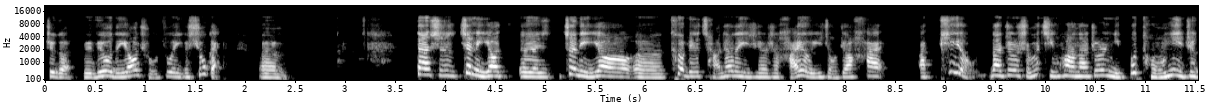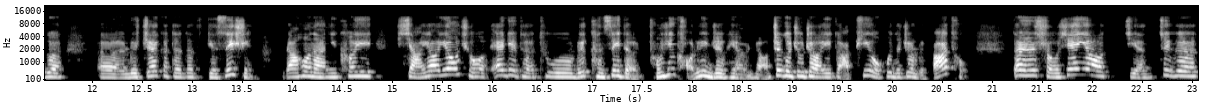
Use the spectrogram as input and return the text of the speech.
这个 review 的要求做一个修改，嗯。但是这里要呃，这里要呃特别强调的一些是，还有一种叫 high appeal，那就是什么情况呢？就是你不同意这个呃 reject 的 decision，然后呢，你可以想要要求 editor to reconsider 重新考虑你这篇文章，这个就叫一个 appeal 或者叫 rebuttal。但是首先要检这个。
